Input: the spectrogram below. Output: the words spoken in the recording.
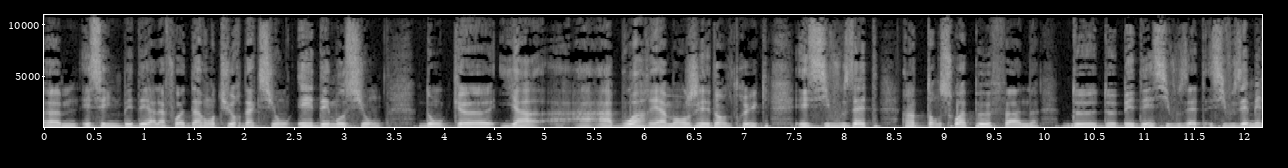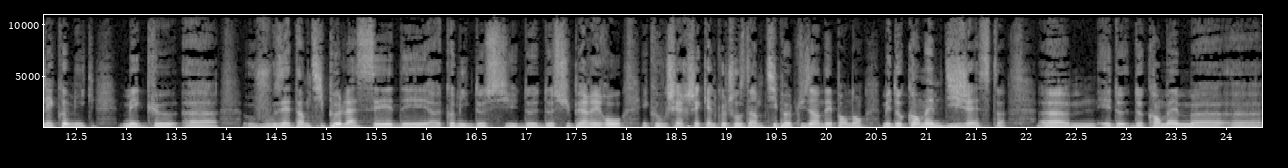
euh, et c'est une BD à la fois d'aventure, d'action et d'émotion. Donc euh, il y a à, à boire et à manger dans le truc. Et si vous êtes un tant soit peu fan de, de BD, si vous êtes, si vous aimez les comics, mais que euh, vous êtes un petit peu lassé des euh, comics de, de, de super héros et que vous cherchez quelque chose d'un petit peu plus indépendant, mais de quand même digeste euh, et de, de quand même euh, euh,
